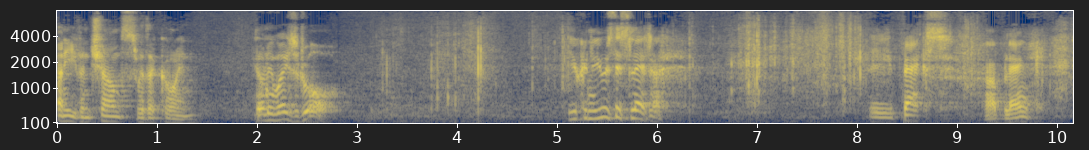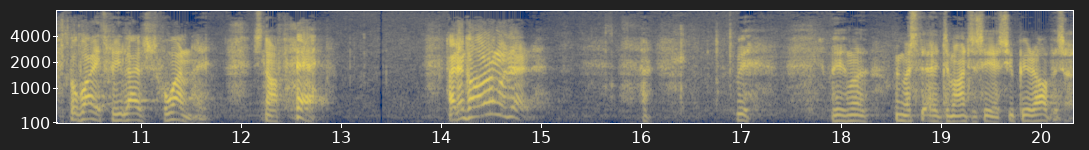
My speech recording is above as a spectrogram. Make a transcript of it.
an even chance with a coin. The only way's draw. You can use this letter. The backs are blank. But why three lives for one? It's not fair. I don't go along with it. We, we, we must uh, demand to see a superior officer.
